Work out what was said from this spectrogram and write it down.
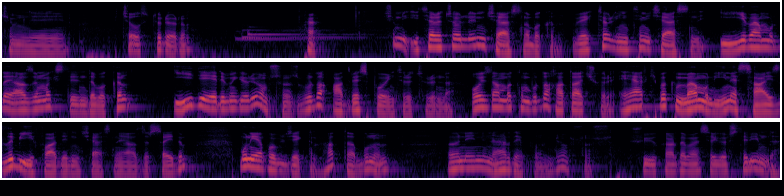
Şimdi çalıştırıyorum. Heh. Şimdi iteratörlerin içerisine bakın. Vektör int'in içerisinde i'yi ben burada yazdırmak istediğimde bakın i değerimi görüyor musunuz? Burada adres pointer'ı türünden. O yüzden bakın burada hata çıkarıyor. Eğer ki bakın ben bunu yine size'lı bir ifadenin içerisine yazdırsaydım bunu yapabilecektim. Hatta bunun örneğini nerede yapalım biliyor musunuz? Şu yukarıda ben size göstereyim de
